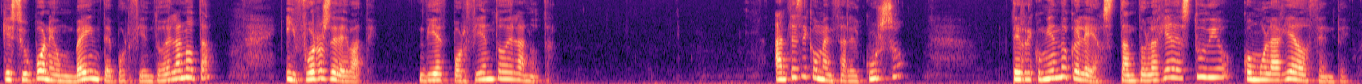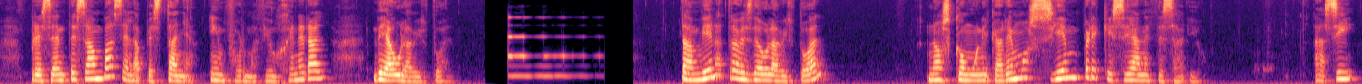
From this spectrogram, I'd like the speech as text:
que supone un 20% de la nota. Y foros de debate, 10% de la nota. Antes de comenzar el curso, te recomiendo que leas tanto la guía de estudio como la guía docente, presentes ambas en la pestaña Información General de Aula Virtual. También a través de Aula Virtual nos comunicaremos siempre que sea necesario. Así,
